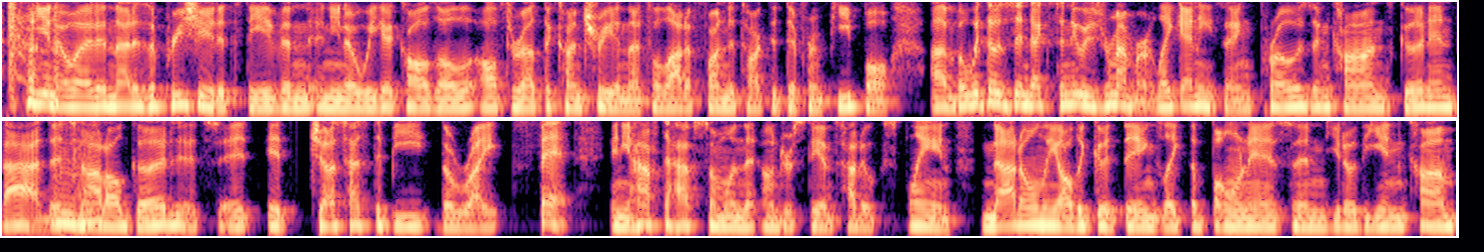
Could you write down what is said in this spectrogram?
you know what? And that is appreciated, Steve. And, and, you know, we get calls all, all throughout the country, and that's a lot of fun to talk to different people. Um, but with those index annuities, remember, like anything, pros and cons, good and bad. It's mm-hmm. not all good. It's it it just has to be the right fit. And you have to have someone that understands how to explain not only all the good things like the bonus and you know the income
